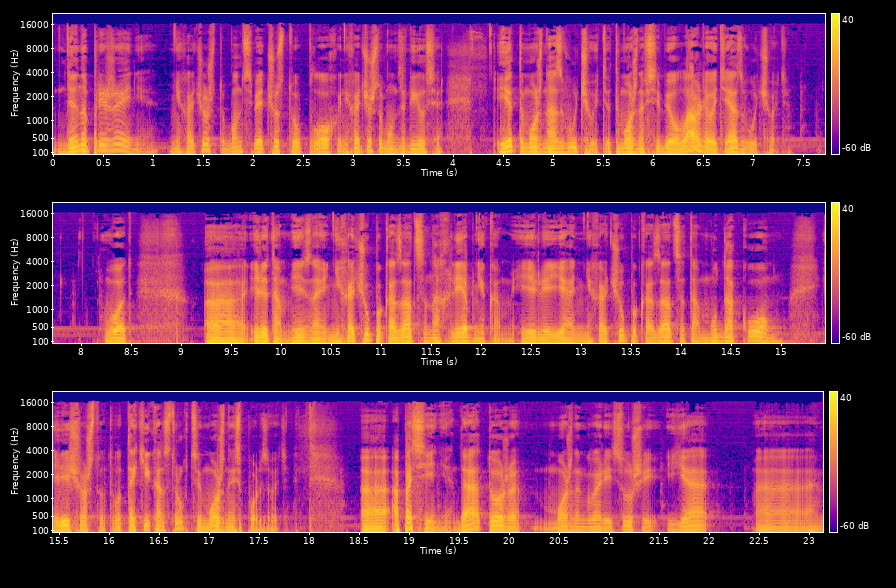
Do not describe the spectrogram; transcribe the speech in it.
для напряжения. Не хочу, чтобы он себя чувствовал плохо, не хочу, чтобы он злился. И это можно озвучивать, это можно в себе улавливать и озвучивать. Вот. А, или там, я не знаю, не хочу показаться нахлебником, или я не хочу показаться там мудаком, или еще что-то. Вот такие конструкции можно использовать. А, опасения, да, тоже можно говорить, слушай, я а,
